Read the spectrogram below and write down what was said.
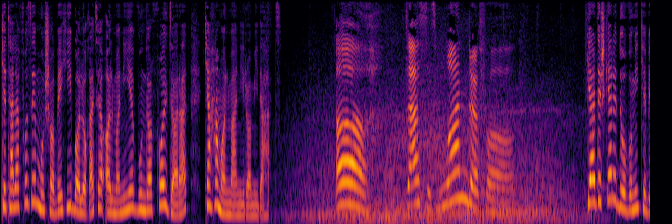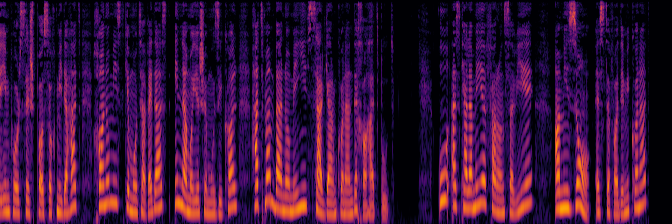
که تلفظ مشابهی با لغت آلمانی ووندرفول دارد که همان معنی را می دهد. Oh, das wonderful. گردشگر دومی که به این پرسش پاسخ می دهد خانمی است که معتقد است این نمایش موزیکال حتما برنامه‌ای سرگرم کننده خواهد بود. او از کلمه فرانسوی آمیزون استفاده می کند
